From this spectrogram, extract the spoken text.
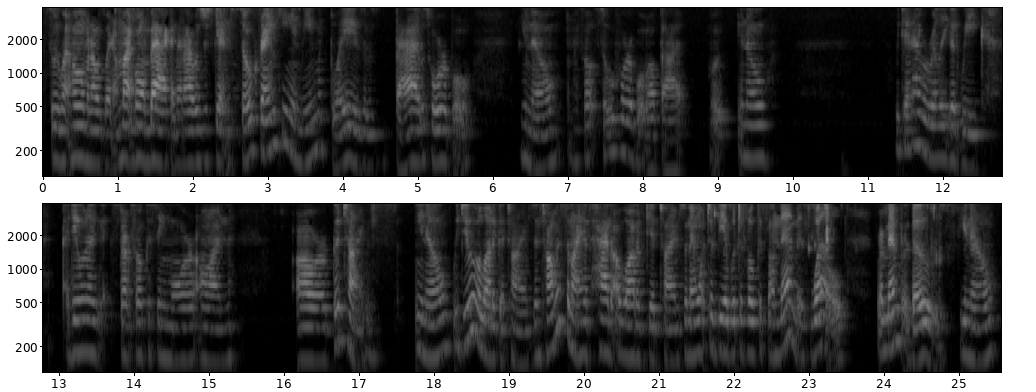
So we went home and I was like, I'm not going back. And then I was just getting so cranky and mean with Blaze. It was bad. It was horrible you know, and I felt so horrible about that. But, you know, we did have a really good week. I do want to start focusing more on our good times. You know, we do have a lot of good times, and Thomas and I have had a lot of good times, and I want to be able to focus on them as well. Remember those, you know.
